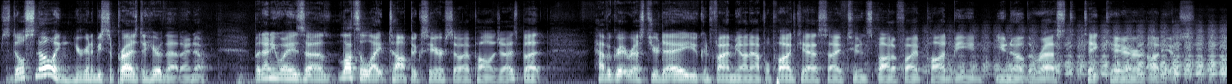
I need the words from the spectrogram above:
still snowing. You're going to be surprised to hear that, I know. But, anyways, uh, lots of light topics here, so I apologize. But have a great rest of your day. You can find me on Apple Podcasts, iTunes, Spotify, Podbean. You know the rest. Take care. Adios.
